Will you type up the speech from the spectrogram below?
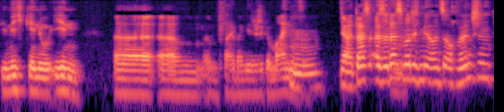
die nicht genuin äh, ähm, freie evangelische Gemeinde mhm. sind. Ja, das, also das mhm. würde ich mir uns auch wünschen.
